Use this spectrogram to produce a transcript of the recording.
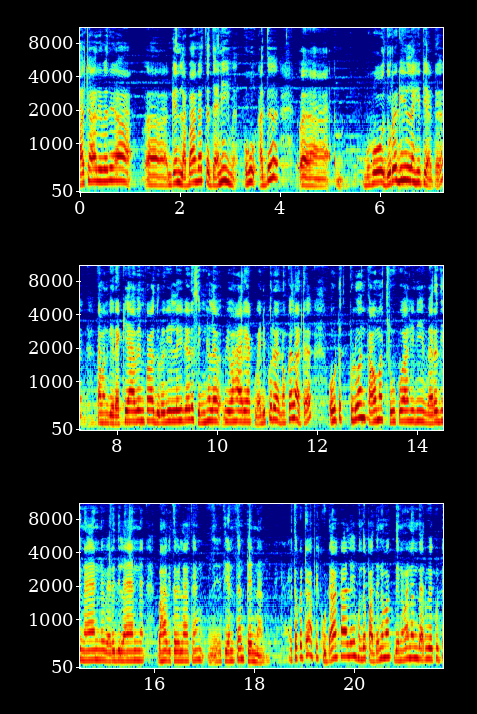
ආචාර්යවරයා ගෙන් ලබාගත් දැනීම ඔහු අද බොහෝ දුරගිහිල්ල හිටියට තමන්ගේ රැකියාවෙන් පවා දුරගිල්ල හිටියට සිංහල විවහාරයක් වැඩිපුර නොකලට ඔහුට පුළුවන් තවමත් රූපවාහිනී වැරදි නයන්න වැරදි ලයන්න භාවිත වෙලා තැන් තියන් තැන් පෙන්න්න. එතකොට අපි කුඩා කාලේ හොඳ පදනමක් දෙනවනම් දරුවෙකුට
